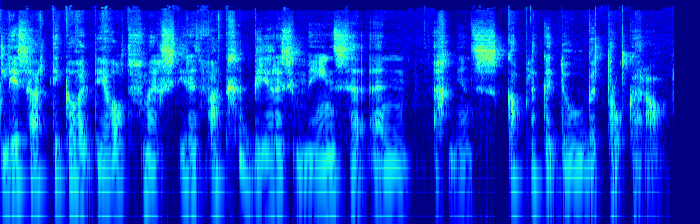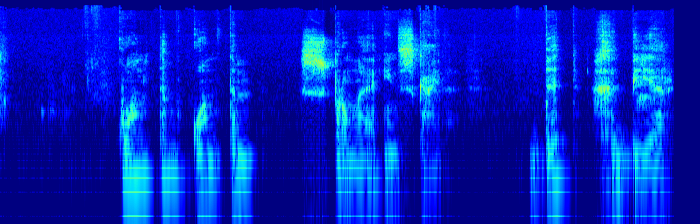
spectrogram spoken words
Lees 'n artikel wat Dewald vir my gestuur het. Wat gebeur as mense in 'n gemeenskaplike doel betrokke raak? Quantum quantum spronge en skuwe. Dit gebeur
